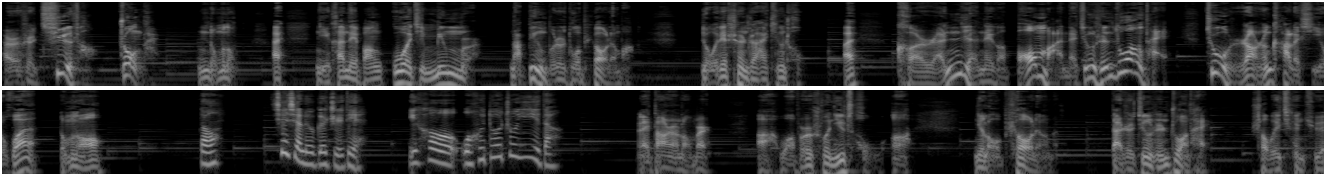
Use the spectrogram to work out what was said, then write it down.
而是气场状态，你懂不懂？哎，你看那帮国际名模，那并不是多漂亮吧？有的甚至还挺丑。哎，可人家那个饱满的精神状态，就是让人看了喜欢，懂不懂？懂，谢谢刘哥指点，以后我会多注意的。哎，当然，老妹儿，啊，我不是说你丑啊，你老漂亮了，但是精神状态稍微欠缺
